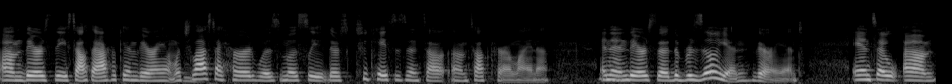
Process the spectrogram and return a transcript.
Um, there's the South African variant, which last I heard was mostly, there's two cases in South, um, South Carolina. And then there's the, the Brazilian variant. And so, um,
